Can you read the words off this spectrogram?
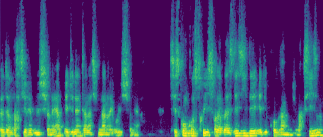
euh, d'un parti révolutionnaire et d'une internationale révolutionnaire. C'est ce qu'on construit sur la base des idées et du programme du marxisme,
